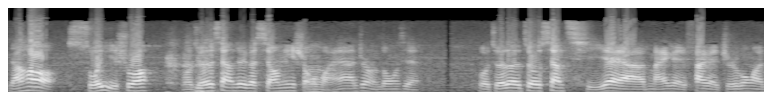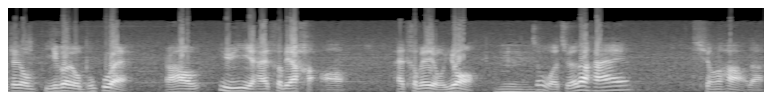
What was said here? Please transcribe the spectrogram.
然后所以说，我觉得像这个小米手环呀、这种东西，我觉得就像企业呀买给发给职工啊，这又一个又不贵，然后寓意还特别好，还特别有用，嗯，就我觉得还挺好的。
